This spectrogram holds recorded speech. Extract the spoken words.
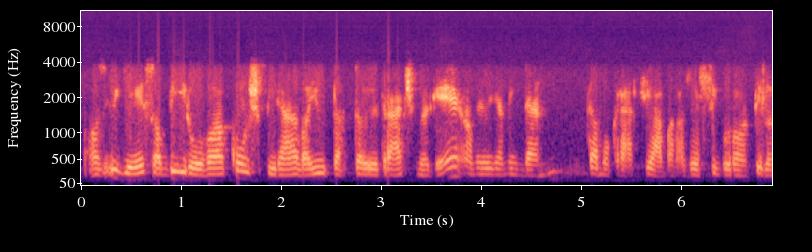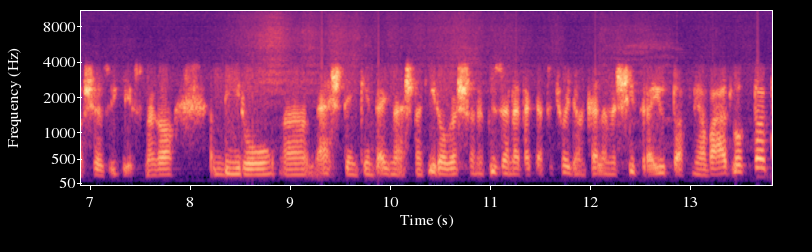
az ügyész a bíróval konspirálva jutatta őt rács mögé, ami ugye minden demokráciában azért szigorúan tilos, az ügyész meg a bíró esténként egymásnak írogassanak üzeneteket, hogy hogyan kellene sitre juttatni a vádlottat,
